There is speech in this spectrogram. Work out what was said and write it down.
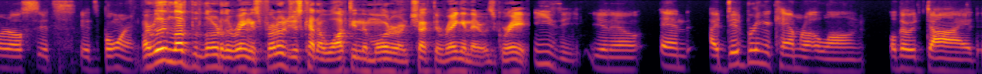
or else it's it's boring. I really love the Lord of the Rings. Frodo just kind of walked in the Mordor and chucked the ring in there. It was great. Easy, you know. And I did bring a camera along, although it died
